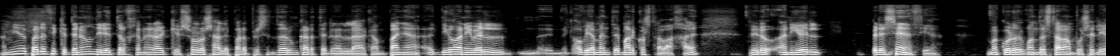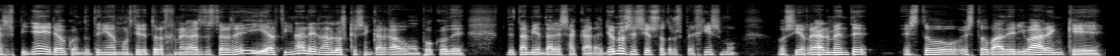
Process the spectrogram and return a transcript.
A mí me parece que tener un director general que solo sale para presentar un cartel en la campaña, digo a nivel, obviamente Marcos trabaja, ¿eh? pero a nivel presencia, Me acuerdo cuando estaban pues Elías Espiñeira o cuando teníamos directores generales de estas y al final eran los que se encargaban un poco de, también dar esa cara. Yo no sé si es otro espejismo o si realmente esto, esto va a derivar en que,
